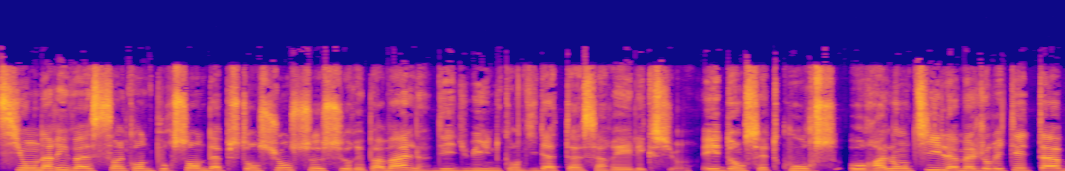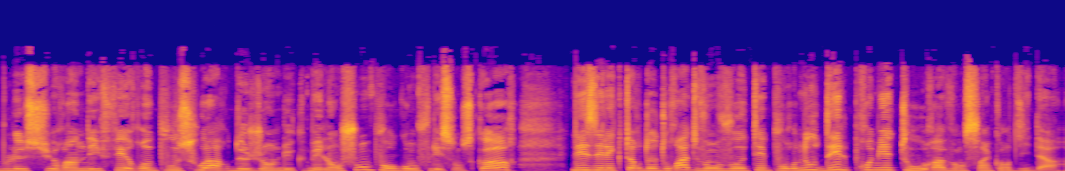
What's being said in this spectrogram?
Si on arrive à 50% d'abstention, ce serait pas mal, déduit une candidate à sa réélection. Et dans cette course au ralenti, la majorité table sur un effet repoussoir de Jean-Luc Mélenchon pour gonfler son score. Les électeurs de droite vont voter pour nous dès le premier tour avant un candidat.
